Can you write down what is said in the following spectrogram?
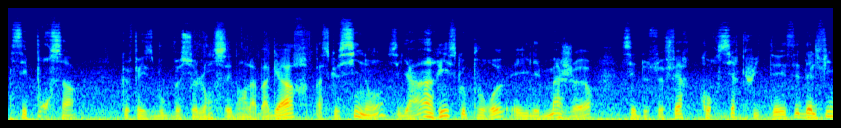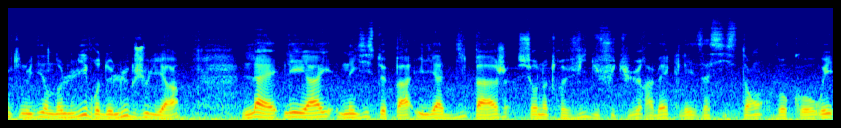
c'est pour ça que Facebook veut se lancer dans la bagarre, parce que sinon, il y a un risque pour eux, et il est majeur, c'est de se faire court-circuiter. C'est Delphine qui nous dit dans le livre de Luc Julia, l'AI n'existe pas, il y a 10 pages sur notre vie du futur avec les assistants vocaux. Oui,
